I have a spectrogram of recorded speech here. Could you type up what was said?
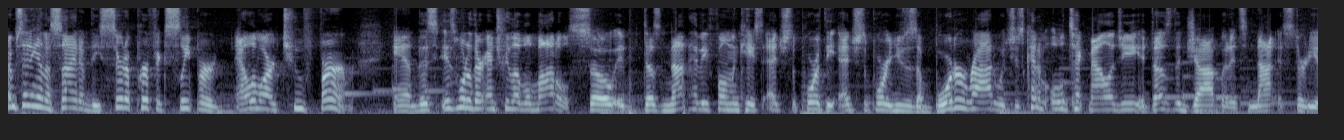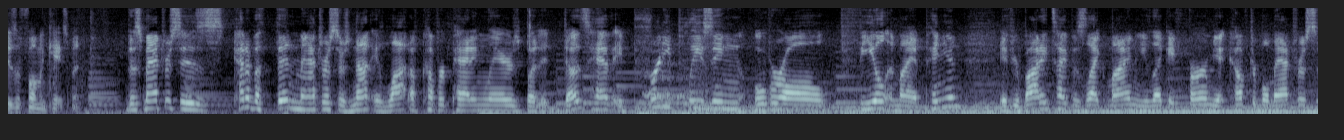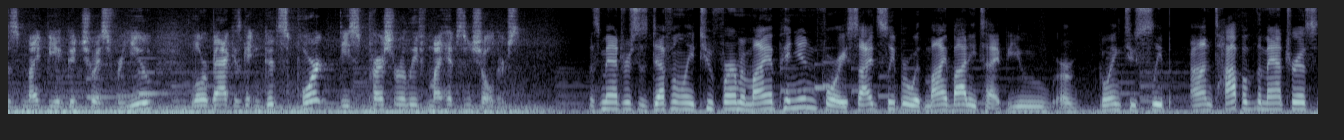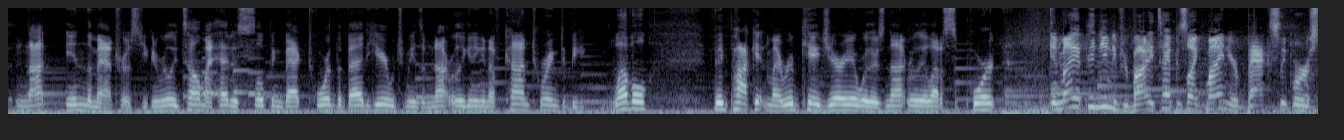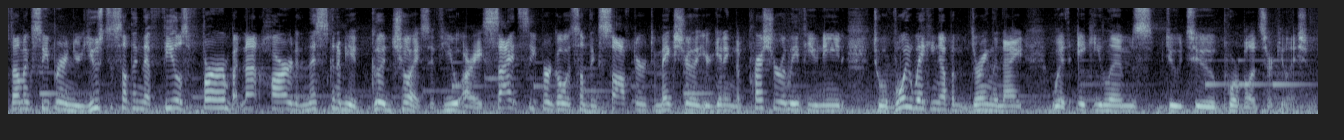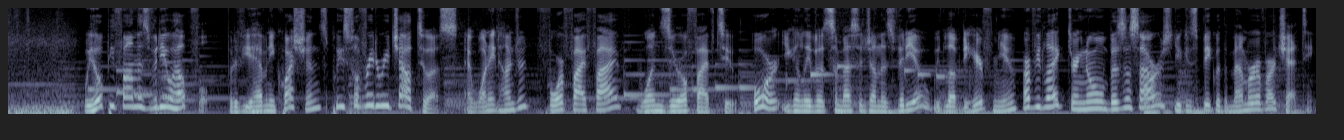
I'm sitting on the side of the Serta Perfect Sleeper Alimar 2 Firm, and this is one of their entry-level models, so it does not have a foam encased edge support. The edge support uses a border rod, which is kind of old technology. It does the job, but it's not as sturdy as a foam encasement. This mattress is kind of a thin mattress. There's not a lot of comfort padding layers, but it does have a pretty pleasing overall feel, in my opinion. If your body type is like mine and you like a firm yet comfortable mattress, this might be a good choice for you. Lower back is getting good support, decent pressure relief in my hips and shoulders. This mattress is definitely too firm, in my opinion, for a side sleeper with my body type. You are going to sleep on top of the mattress, not in the mattress. You can really tell my head is sloping back toward the bed here, which means I'm not really getting enough contouring to be level. Big pocket in my rib cage area where there's not really a lot of support. In my opinion, if your body type is like mine, you're a back sleeper or a stomach sleeper, and you're used to something that feels firm but not hard, then this is going to be a good choice. If you are a side sleeper, go with something softer to make sure that you're getting the pressure relief you need to avoid waking up during the night with achy limbs due to poor blood circulation. We hope you found this video helpful, but if you have any questions, please feel free to reach out to us at 1 800 455 1052. Or you can leave us a message on this video, we'd love to hear from you. Or if you'd like, during normal business hours, you can speak with a member of our chat team.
